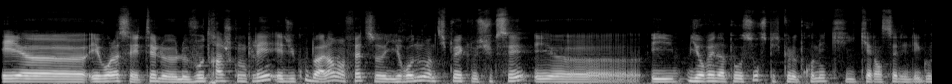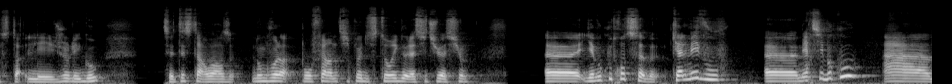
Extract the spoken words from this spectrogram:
Et, euh, et voilà, ça a été le, le vautrage complet. Et du coup, bah là, en fait, euh, ils renouent un petit peu avec le succès et, euh, et ils reviennent un peu aux sources, puisque le premier qui, a lancé les, jeux Lego, c'était Star Wars. Donc voilà, pour faire un petit peu l'historique de la situation. Il y a beaucoup trop de subs. Calmez-vous. Merci beaucoup à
